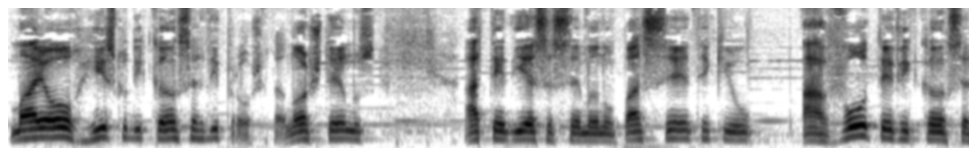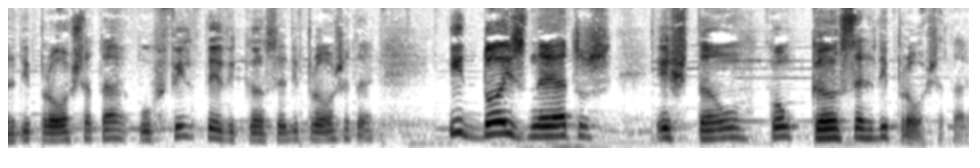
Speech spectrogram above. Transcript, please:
maior o risco de câncer de próstata. Nós temos, atendi essa semana um paciente que o avô teve câncer de próstata, o filho teve câncer de próstata e dois netos estão com câncer de próstata.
